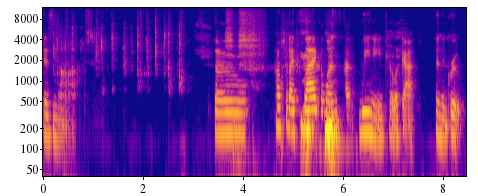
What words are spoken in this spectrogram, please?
is not. So how should I flag the ones that we need to look at in the group?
